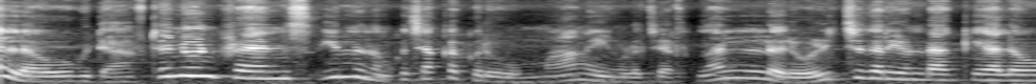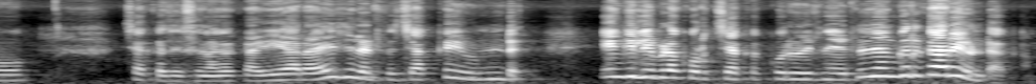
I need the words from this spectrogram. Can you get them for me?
ഹലോ ഗുഡ് ആഫ്റ്റർനൂൺ ഫ്രണ്ട്സ് ഇന്ന് നമുക്ക് ചക്കക്കുരുവും മാങ്ങയും കൂടെ ചേർത്ത് നല്ലൊരു ഒഴിച്ചു കറി ഉണ്ടാക്കിയാലോ. ചക്ക സീസണൊക്കെ കഴിയാറായി ചിലടത്ത് ചക്കയുണ്ട്. എങ്കിലും ഇവിടെ കുറച്ച് ചക്കക്കുരു ഇരുന്നെടുത്ത് ഞങ്ങൾക്ക് കറി ഉണ്ടാക്കാം.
